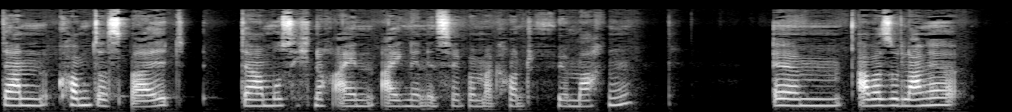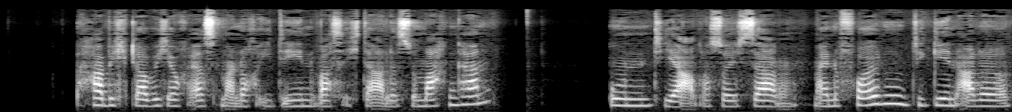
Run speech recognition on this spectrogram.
dann kommt das bald. Da muss ich noch einen eigenen Instagram-Account für machen. Ähm, aber solange habe ich, glaube ich, auch erstmal noch Ideen, was ich da alles so machen kann. Und ja, was soll ich sagen? Meine Folgen, die gehen alle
